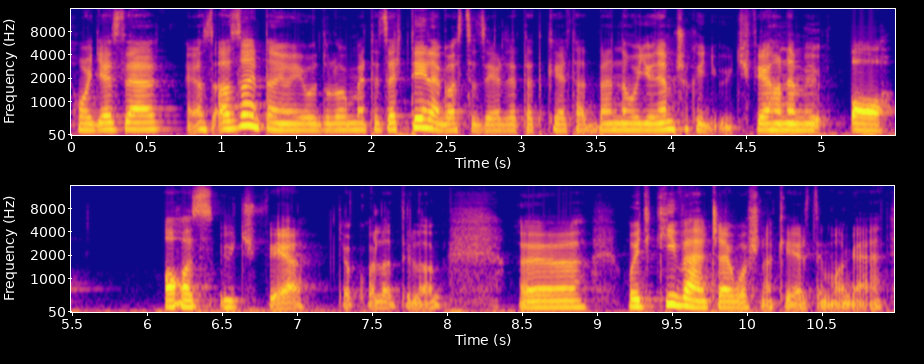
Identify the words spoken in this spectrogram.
hogy ezzel, az, az egy nagyon jó dolog, mert ezzel tényleg azt az érzetet kértet benne, hogy ő nem csak egy ügyfél, hanem ő a, az ügyfél gyakorlatilag. Hogy kívánságosnak érzi magát.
